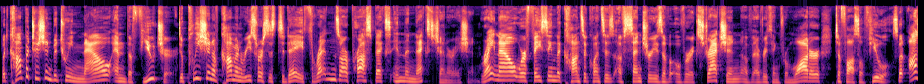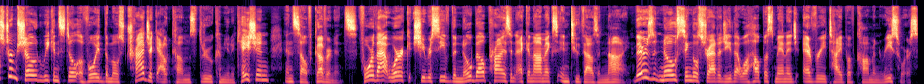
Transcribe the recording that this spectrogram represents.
but competition between now and the future. Depletion of common resources today threatens our prospects in the next generation. Right now, we're facing the consequences of centuries of over-extraction of everything from water to fossil fuels. But Ostrom showed we can still avoid the most tragic outcomes through communication and self-governance. For that work, she received the Nobel Prize in Economics in 2009. There's no single strategy that will help us manage every type of common resource,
